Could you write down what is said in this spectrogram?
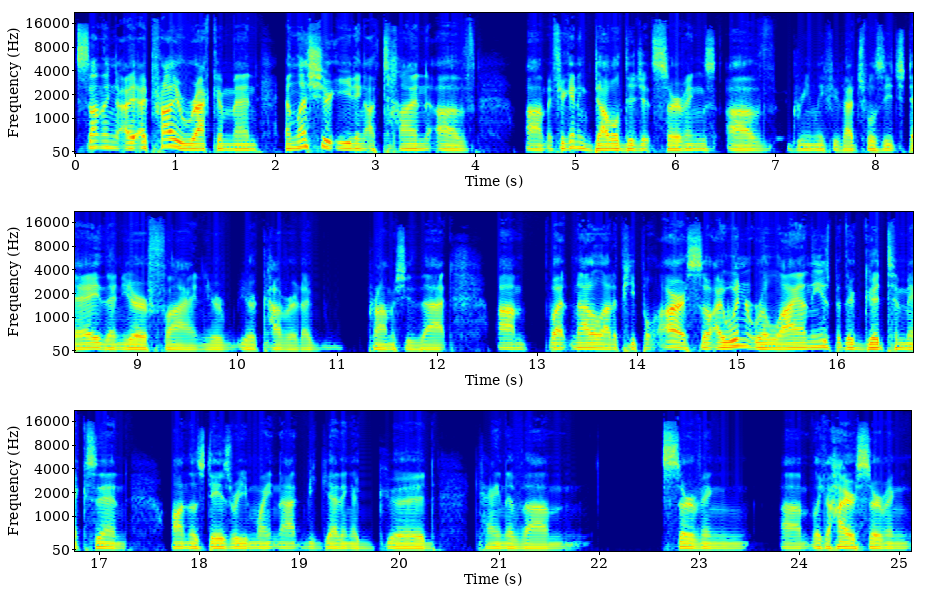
something I, I probably recommend unless you're eating a ton of. Um, if you're getting double digit servings of green leafy vegetables each day, then you're fine. You're you're covered. I promise you that. Um, but not a lot of people are. So I wouldn't rely on these, but they're good to mix in on those days where you might not be getting a good kind of um, serving, um, like a higher serving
